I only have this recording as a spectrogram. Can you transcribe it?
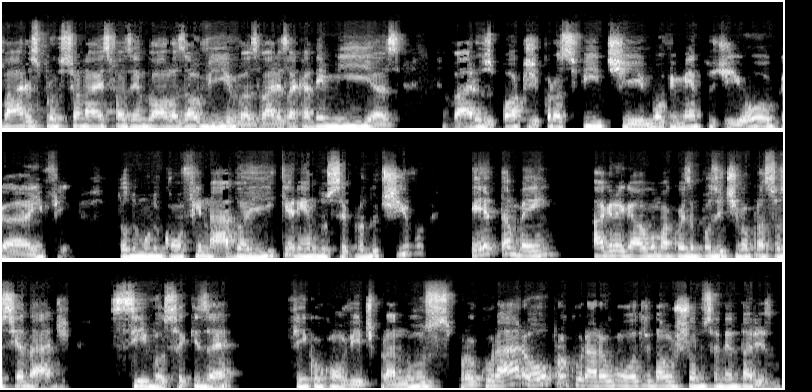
vários profissionais fazendo aulas ao vivo, as várias academias, vários boxes de crossfit, movimentos de yoga, enfim, todo mundo confinado aí, querendo ser produtivo e também agregar alguma coisa positiva para a sociedade. Se você quiser, fica o convite para nos procurar ou procurar algum outro e dar um show no sedentarismo.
